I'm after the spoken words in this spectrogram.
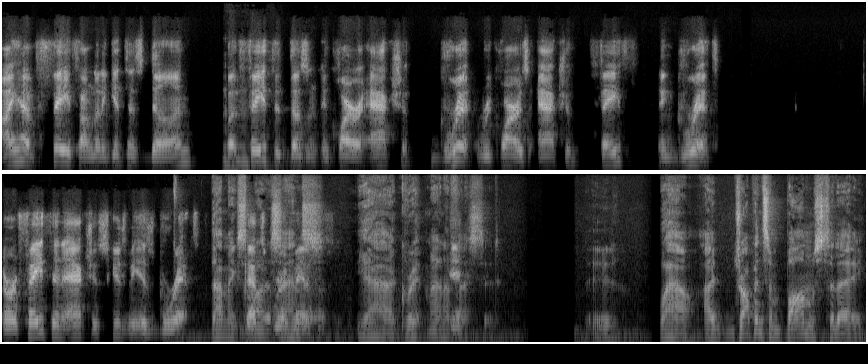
I have faith I'm going to get this done, but Mhm. faith it doesn't require action. Grit requires action. Faith and grit, or faith and action, excuse me, is grit. That makes a lot of grit sense. manifested. Yeah, grit manifested. Dude. Wow, I dropping some bombs today,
